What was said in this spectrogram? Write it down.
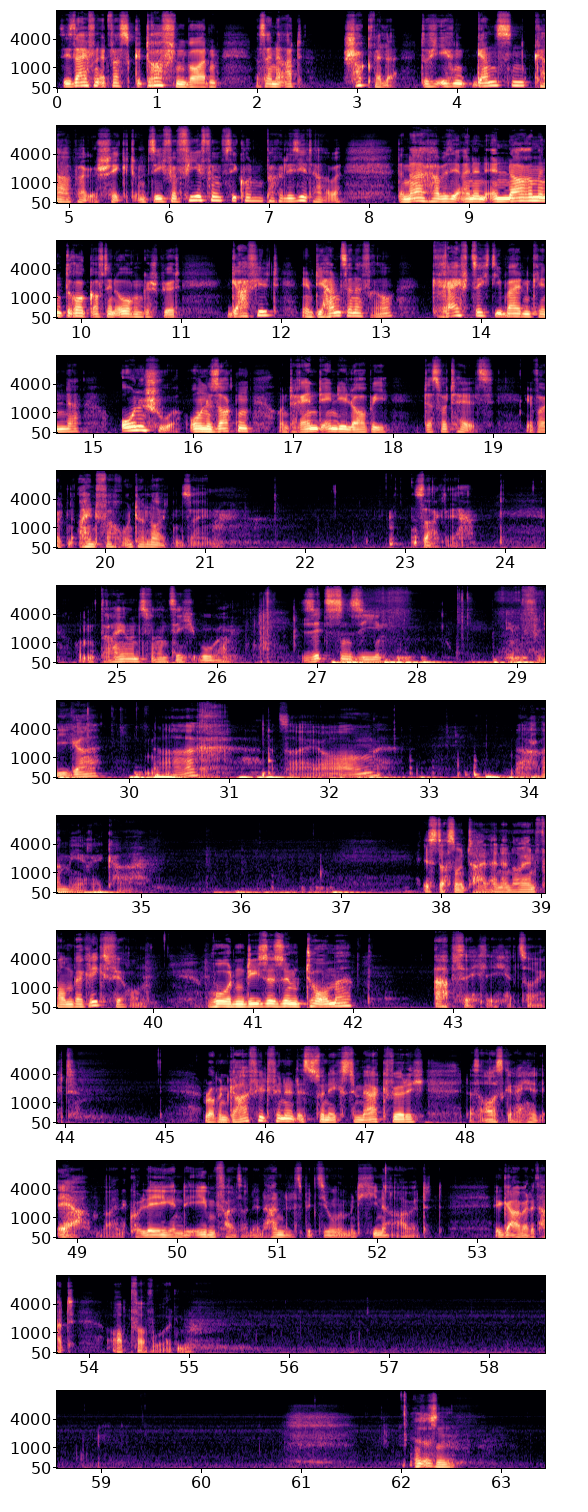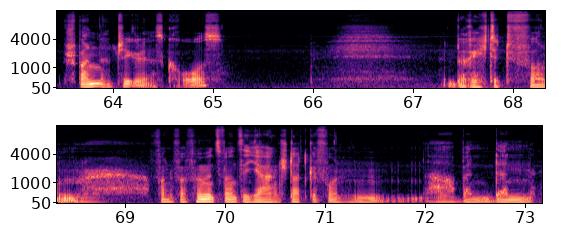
Sie sei von etwas getroffen worden, das eine Art Schockwelle durch ihren ganzen Körper geschickt und sie für vier, fünf Sekunden paralysiert habe. Danach habe sie einen enormen Druck auf den Ohren gespürt. Garfield nimmt die Hand seiner Frau, greift sich die beiden Kinder ohne Schuhe, ohne Socken und rennt in die Lobby des Hotels. Wir wollten einfach unter Leuten sein, sagt er. Um 23 Uhr sitzen sie im Flieger nach, Verzeihung, nach Amerika. Ist das nun Teil einer neuen Form der Kriegsführung? Wurden diese Symptome absichtlich erzeugt? Robin Garfield findet es zunächst merkwürdig, dass ausgerechnet er, eine Kollegin, die ebenfalls an den Handelsbeziehungen mit China arbeitet, gearbeitet hat, Opfer wurden. Es ist ein spannender Artikel, er ist groß. Berichtet von, von vor 25 Jahren stattgefunden habenden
